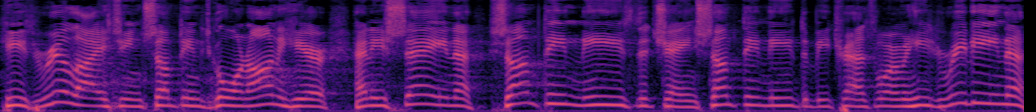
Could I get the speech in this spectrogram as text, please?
He's realizing something's going on here, and he's saying uh, something needs to change, something needs to be transformed. And he's reading uh,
